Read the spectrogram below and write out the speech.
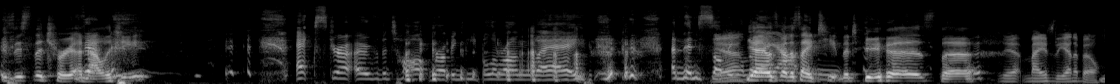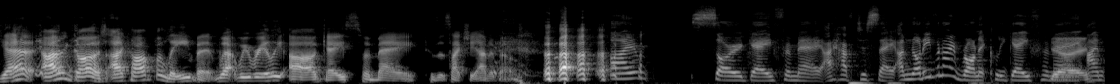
is this the true analogy? Extra over the top, rubbing people the wrong way, and then sobbing Yeah. on the Yeah, I was gonna out. say te- the tears, the Yeah, May's the Annabelle. yeah. Oh my gosh, I can't believe it. We, we really are gays for May because it's actually Annabelle. I'm so gay for May, I have to say. I'm not even ironically gay for May. Yeah. I'm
